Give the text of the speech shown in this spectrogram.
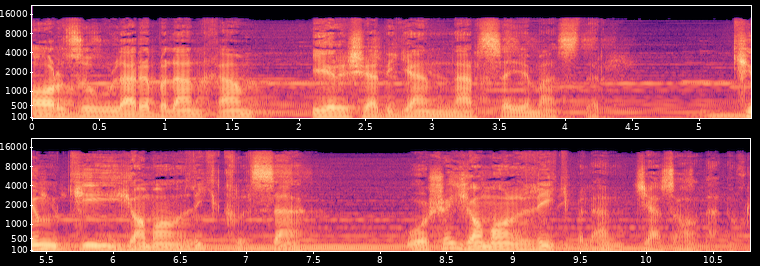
orzulari bilan ham erishadigan narsa emasdir. Kimki yomonlik qilsa o'sha yomonlik bilan jazolanur.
